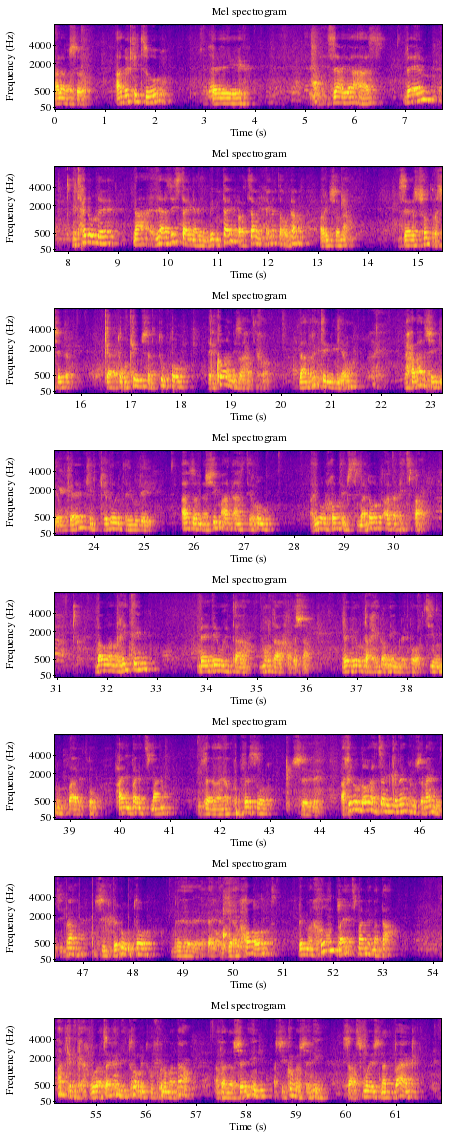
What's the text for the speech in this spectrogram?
עליו השלום. אז בקיצור, אה, זה היה אז, והם התחילו להזיז את העניינים. בינתיים פרצה מלחמת העולם הראשונה. זה היה שוד ושבר, כי הטורקים שלטו פה לכל המזרח התיכון, והבריטים הגיעו, וחבל שהגיעו, כי הם קלקלו את היהודים. אז הנשים עד אז, תראו, היו הולכות עם שמלות עד הרצפה. באו הבריטים והביאו את המודה החדשה, והביאו את החילונים לפה, הציונות באה לפה. חיים ויצמן, זה היה פרופסור שאפילו לא רצה להיכנס לירושלים, הוא ציפה שיקברו אותו ברחובות במכון ויצמן למדע. עד כדי כך, והוא רצה גם לתרום את גופו למדע, אבל השני, השיכור השני, שעצמו יש נתב"ג,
